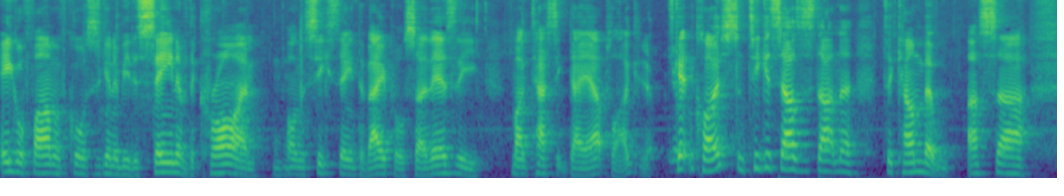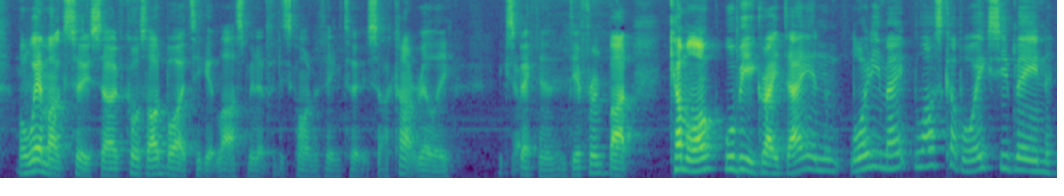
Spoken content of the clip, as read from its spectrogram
Eagle Farm, of course, is going to be the scene of the crime on the 16th of April. So there's the Mugtastic Day Out plug. Yep. It's getting close. Some ticket sales are starting to, to come, but us, uh, well, we're mugs too. So of course, I'd buy a ticket last minute for this kind of thing too. So I can't really expect anything different. But come along, will be a great day. And Lloydie, mate, the last couple of weeks you've been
